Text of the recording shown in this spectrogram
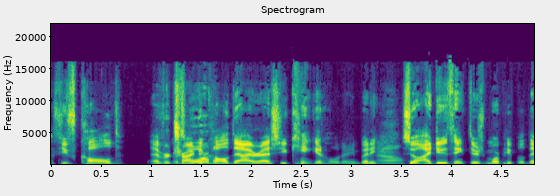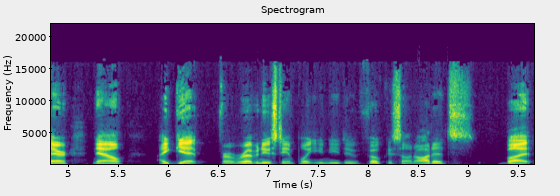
If you've called, ever It's tried to call the IRS, you can't get hold of anybody. No. So I do think there's more people there now. I get from a revenue standpoint, you need to focus on audits, but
